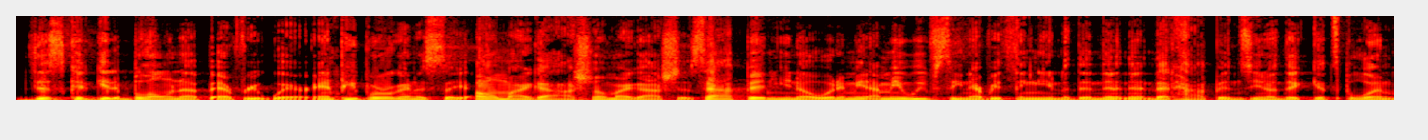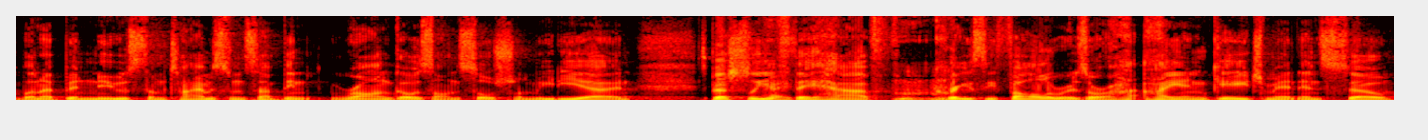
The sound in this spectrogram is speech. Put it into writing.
this could get blown up everywhere. And people are going to say oh my gosh oh my gosh this happened. You know what i mean? I mean we've seen everything you know that, that happens you know that gets blown, blown up in news sometimes when something wrong goes on social media and especially if they have crazy followers or high engagement. And so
